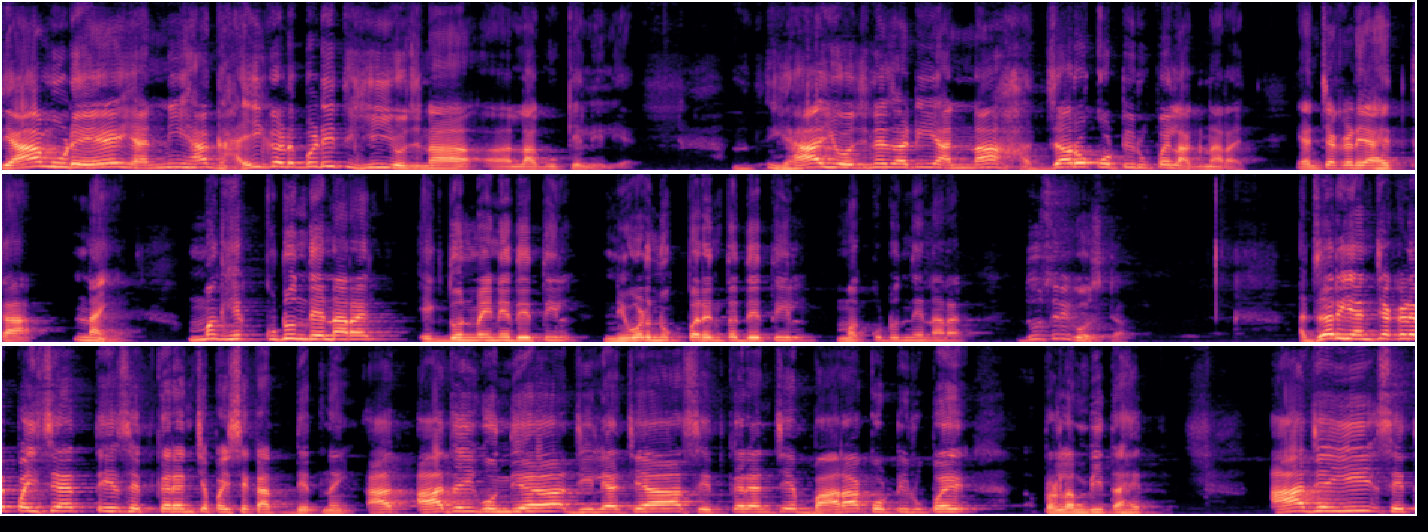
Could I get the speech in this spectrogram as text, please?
त्यामुळे यांनी ह्या घाई गडबडीत ही योजना लागू केलेली आहे. ह्या योजनेसाठी यांना हजारो कोटी रुपये लागणार आहेत. यांच्याकडे आहेत का? नाही. मग हे कुठून देणार आहेत? एक दोन महिने देतील निवडणूकपर्यंत देतील मग कुठून देणार आहेत? दुसरी गोष्ट जर यांच्याकडे पैसे आहेत ते शेतकऱ्यांचे पैसे का देत नाही? आज आजही गोंदिया जिल्ह्याच्या शेतकऱ्यांचे बारा कोटी रुपये प्रलंबित आहेत. आजही शेत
